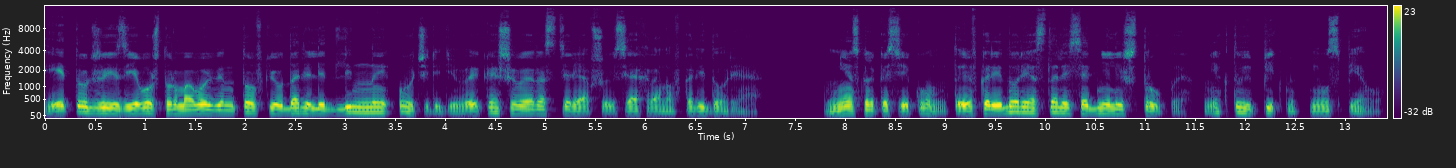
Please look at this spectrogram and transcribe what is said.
и тут же из его штурмовой винтовки ударили длинные очереди, выкашивая растерявшуюся охрану в коридоре. Несколько секунд, и в коридоре остались одни лишь трупы. Никто и пикнуть не успел.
